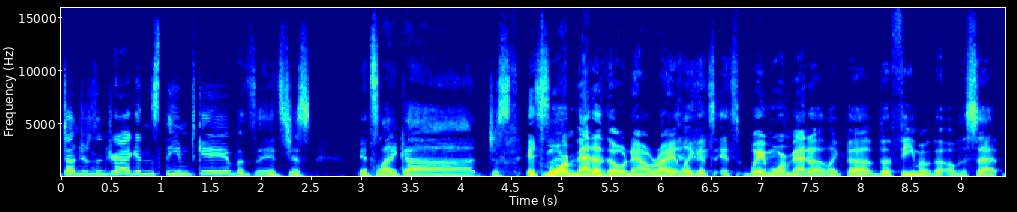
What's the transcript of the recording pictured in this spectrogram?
Dungeons and Dragons themed game, but it's just it's like uh just It's more meta though now, right? Like it's it's way more meta, like the the theme of the of the set.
